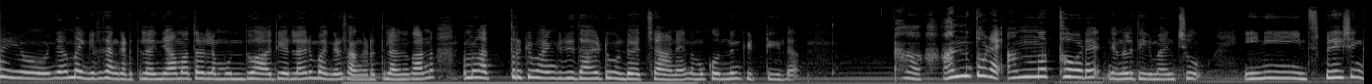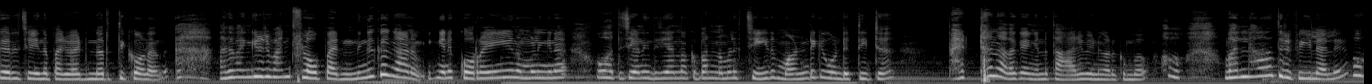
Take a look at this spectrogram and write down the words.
അയ്യോ ഞാൻ ഭയങ്കര സങ്കടത്തിലായിരുന്നു. ഞാൻ മാത്രമല്ല മുന്തു ആദ്യം എല്ലാവരും ഭയങ്കര സങ്കടത്തിലായിരുന്നു. കാരണം നമ്മൾ അത്രയ്ക്ക് ഭയങ്കര ഇതായിട്ട് കൊണ്ടുവച്ചാണേ നമുക്കൊന്നും കിട്ടിയില്ല. ആ അന്നത്തോടെ അന്നത്തോടെ ഞങ്ങൾ തീരുമാനിച്ചു. ഇനി ഇൻസ്പിറേഷൻ കയറി ചെയ്യുന്ന പരിപാടി നിർത്തിക്കോണമെന്ന് അത് ഭയങ്കര ഒരു വൻ ഫ്ലോപ്പായിരുന്നു നിങ്ങൾക്ക് കാണും. ഇങ്ങനെ കുറേ നമ്മളിങ്ങനെ ഓ അത് ചെയ്യണം ഇത് ചെയ്യണം എന്നൊക്കെ പറഞ്ഞ് നമ്മൾ ചെയ്ത് മണ്ടയ്ക്ക് കൊണ്ടെത്തിയിട്ട് പെട്ടെന്ന് അതൊക്കെ ഇങ്ങനെ താര വീണ് കിടക്കുമ്പോൾ ഓ വല്ലാത്തൊരു ഫീലല്ലേ ഓ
